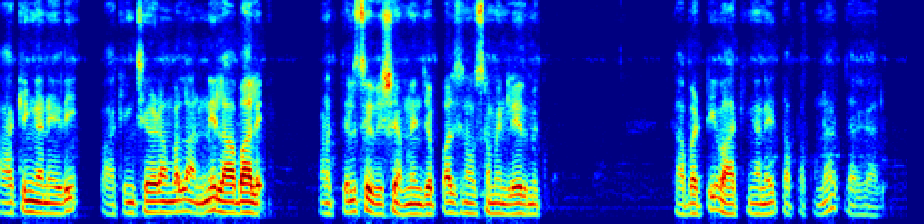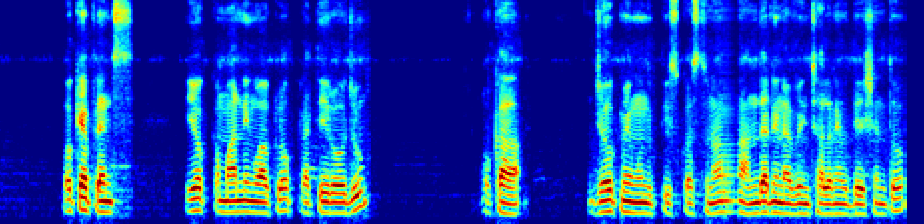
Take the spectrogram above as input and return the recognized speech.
వాకింగ్ అనేది వాకింగ్ చేయడం వల్ల అన్ని లాభాలే. మనకు తెలిసే విషయం. నేను చెప్పాల్సిన అవసరం ఏం లేదు మీకు. కాబట్టి వాకింగ్ అనేది తప్పకుండా జరగాలి. Okay friends. ఈ యొక్క మార్నింగ్ వాక్లో ప్రతిరోజు ఒక జోక్ మీ ముందుకు తీసుకొస్తున్నాను. అందరినీ నవ్వించాలనే ఉద్దేశంతో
